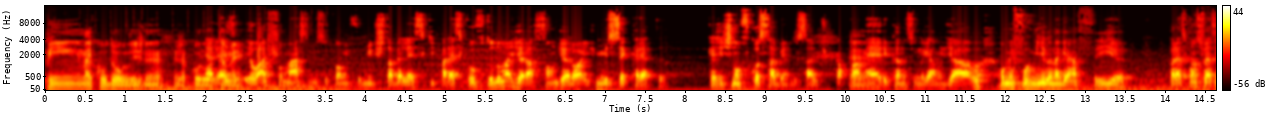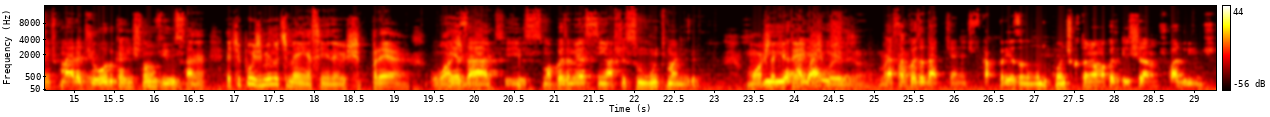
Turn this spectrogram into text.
Pym e Michael Douglas, né? Já curou Aliás, também. eu acho o máximo isso que o Homem-Formiga estabelece, que parece que houve toda uma geração de heróis meio secreta. Que a gente não ficou sabendo, sabe? Tipo Capitão É. América na Segunda Guerra Mundial, Homem-Formiga na Guerra Fria. Parece como se tivessem tipo, uma era de ouro que a gente não viu, sabe? É. É tipo os Minutemen, assim, né? Os pré-Watchmen. né? Exato, isso. Uma coisa meio assim, eu acho isso muito maneiro. Mostra E, que tem aliás, mais coisas, né? Essa fala. coisa da Janet ficar presa no mundo quântico também é uma coisa que eles tiraram dos quadrinhos.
